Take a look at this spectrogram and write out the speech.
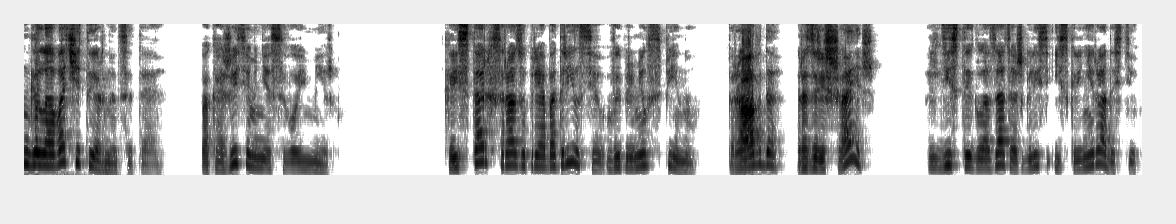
Глава 14. Покажите мне свой мир. Кейстарх сразу приободрился, выпрямил спину. «Правда? Разрешаешь?» Льдистые глаза зажглись искренней радостью.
